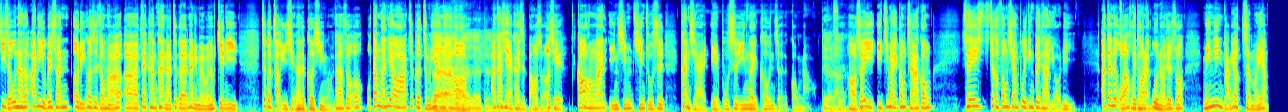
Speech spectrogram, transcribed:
记者问他说，阿、啊、你有没有选二零二四总统啊？啊，再看看啊，这个那你们有没有什么建议？这个照以前他的个性哦，他说哦，我当然要啊，这个怎么样啊？哈，对对对，啊，他现在开始保守，而且高虹安迎新新竹市看起来也不是因为柯文哲的功劳。对啦，好，所以以及麦公怎样讲，所以这个风向不一定对他有利啊。但是我要回头来问哦，就是说，民进党要怎么样？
